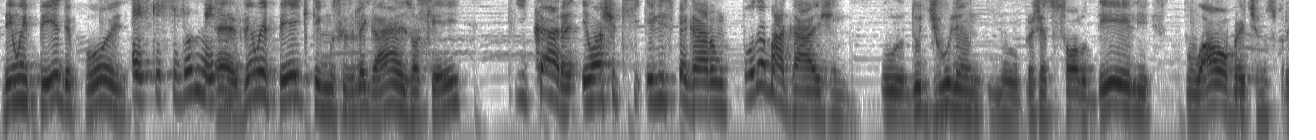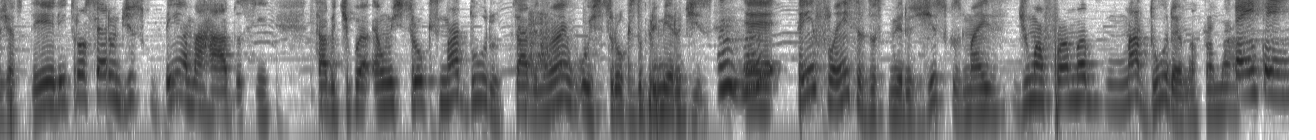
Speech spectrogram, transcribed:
Vem um EP depois. É esquecível mesmo. É, vem um EP que tem músicas legais, ok. E, cara, eu acho que eles pegaram toda a bagagem o, do Julian no projeto solo dele, do Albert nos projetos dele, e trouxeram um disco bem amarrado, assim, sabe? Tipo, é um Strokes maduro, sabe? Não é o Strokes do primeiro disco. Uhum. É, tem influências dos primeiros discos, mas de uma forma madura, uma forma... Tem, tem,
